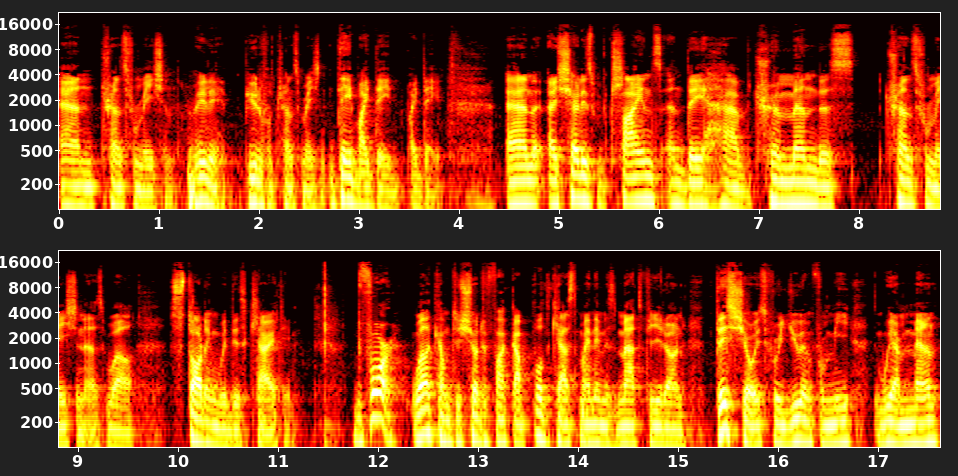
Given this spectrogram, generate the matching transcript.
and transformation. Really beautiful transformation, day by day by day. And I share this with clients, and they have tremendous transformation as well, starting with this clarity. Before, welcome to Show the Fuck Up podcast. My name is Matt Fyron. This show is for you and for me. We are men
